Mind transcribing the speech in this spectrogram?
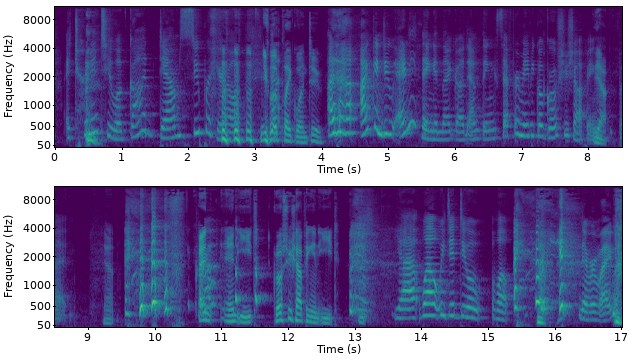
i turn into a goddamn superhero you look like one too. I, I can do anything in that goddamn thing except for maybe go grocery shopping Yeah. but Yeah. and and eat. Grocery shopping and eat. Yeah well we did do a well never mind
